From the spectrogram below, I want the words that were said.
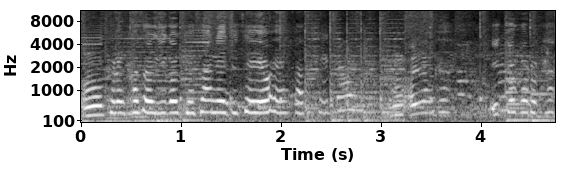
어, 그럼 가서 이거 계산해 주세요. 해 가. 응, 얼른 가. 이쪽으로 가.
